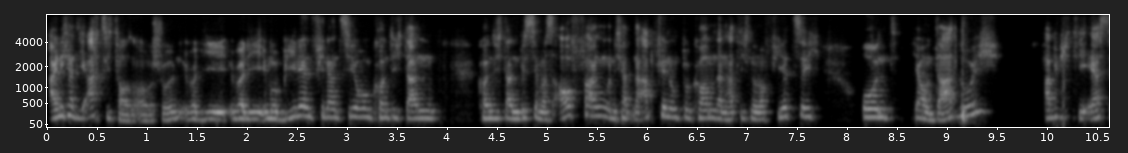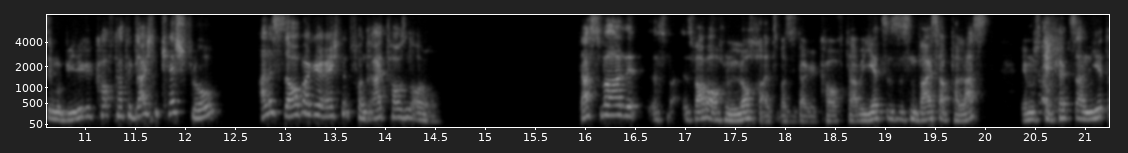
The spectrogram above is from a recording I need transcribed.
eigentlich hatte ich 80.000 Euro Schulden. Über die, über die Immobilienfinanzierung konnte ich, dann, konnte ich dann ein bisschen was auffangen und ich hatte eine Abfindung bekommen, dann hatte ich nur noch 40. Und ja, und dadurch habe ich die erste Immobilie gekauft, hatte gleich einen Cashflow, alles sauber gerechnet von 3.000 Euro. Das war, das war, das war aber auch ein Loch, als was ich da gekauft habe. Jetzt ist es ein weißer Palast. Wir haben es komplett saniert.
